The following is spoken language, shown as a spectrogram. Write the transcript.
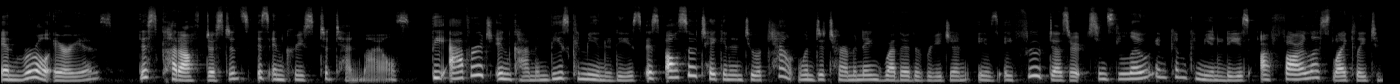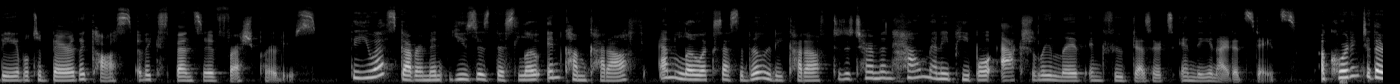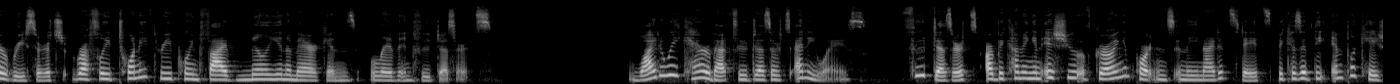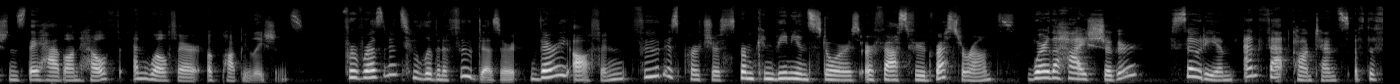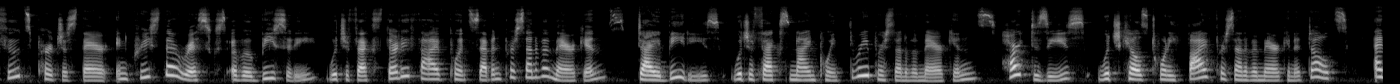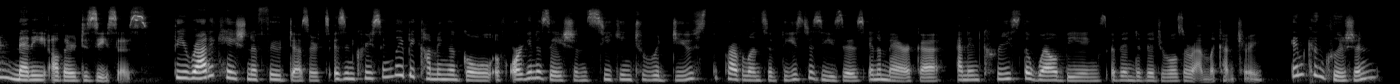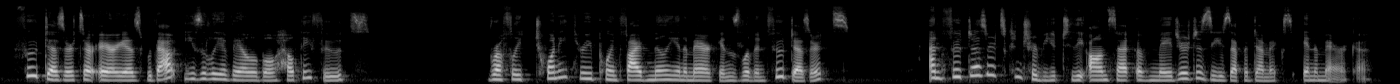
In rural areas, this cutoff distance is increased to 10 miles. The average income in these communities is also taken into account when determining whether the region is a food desert since low income communities are far less likely to be able to bear the costs of expensive fresh produce. The U.S. government uses this low income cutoff and low accessibility cutoff to determine how many people actually live in food deserts in the United States. According to their research, roughly 23.5 million Americans live in food deserts. Why do we care about food deserts, anyways? Food deserts are becoming an issue of growing importance in the United States because of the implications they have on health and welfare of populations. For residents who live in a food desert, very often food is purchased from convenience stores or fast food restaurants, where the high sugar, sodium, and fat contents of the foods purchased there increase their risks of obesity, which affects 35.7% of Americans, diabetes, which affects 9.3% of Americans, heart disease, which kills 25% of American adults, and many other diseases. The eradication of food deserts is increasingly becoming a goal of organizations seeking to reduce the prevalence of these diseases in America and increase the well beings of individuals around the country. In conclusion, Food deserts are areas without easily available healthy foods. Roughly 23.5 million Americans live in food deserts. And food deserts contribute to the onset of major disease epidemics in America.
